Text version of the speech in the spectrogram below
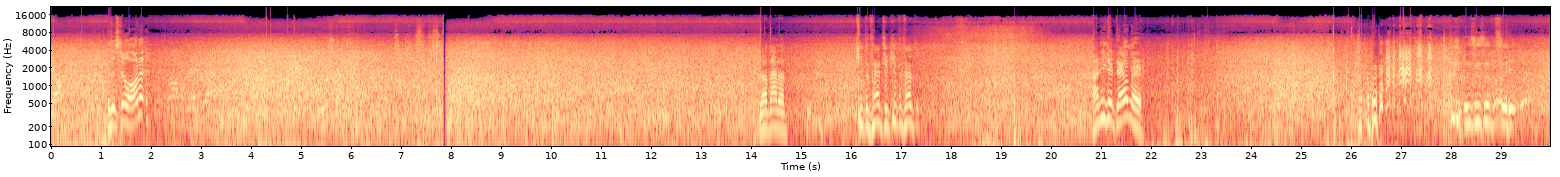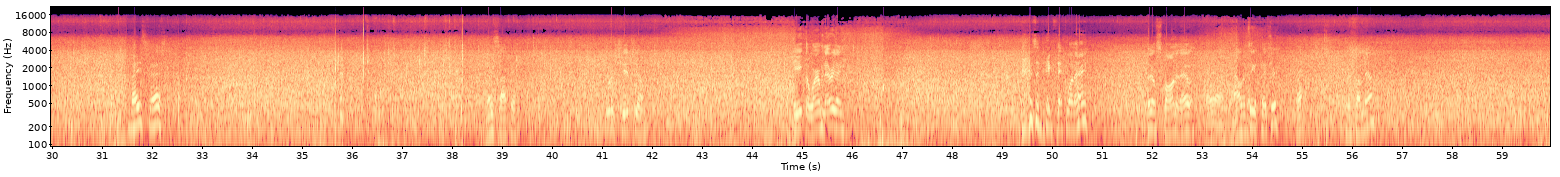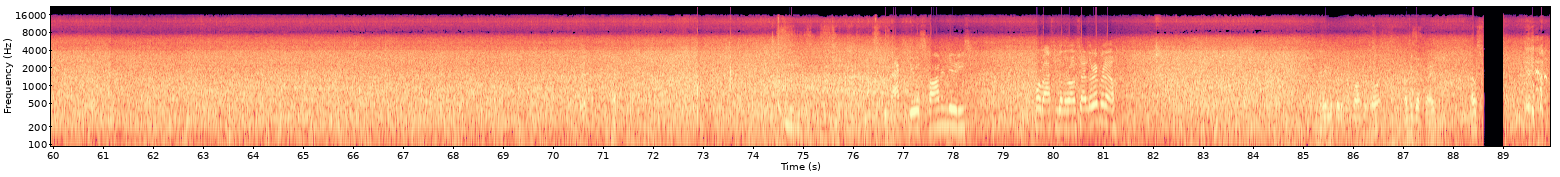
Yeah. Is it still on it? It's still on the bridge, yeah. That. Grab that in. Keep the tension, keep the tension. How do you get down there? this is insane. Nice fish. Nice sucker. What a shit show. He ate the worm and everything. There's a big thick one, eh? Look at him spawning out. Oh yeah. Now let's take a picture. Yeah. For a thumbnail. Good. Back to do his spawning duties. Poor bastard's on the wrong side of the river now. Here, you can put it in my you want. That was a good fight. That was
